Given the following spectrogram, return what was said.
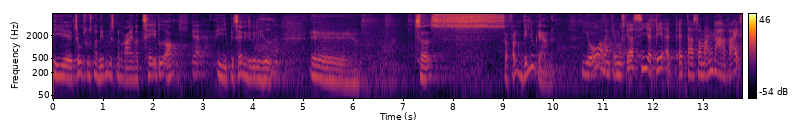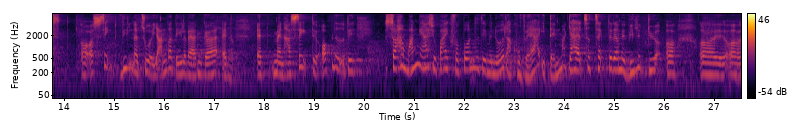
i øh, 2019, hvis man regner tabet om Ja. i betalingsvillighed. Øh, så, så folk vil jo gerne. Jo, og man kan måske også sige, at det, at, at der er så mange, der har rejst og også set vild natur i andre dele af verden, gør, at, ja. at man har set det, oplevet det. Så har mange af os jo bare ikke forbundet det med noget, der kunne være i Danmark. Jeg har altid tænkt det der med vilde dyr og, og, og,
